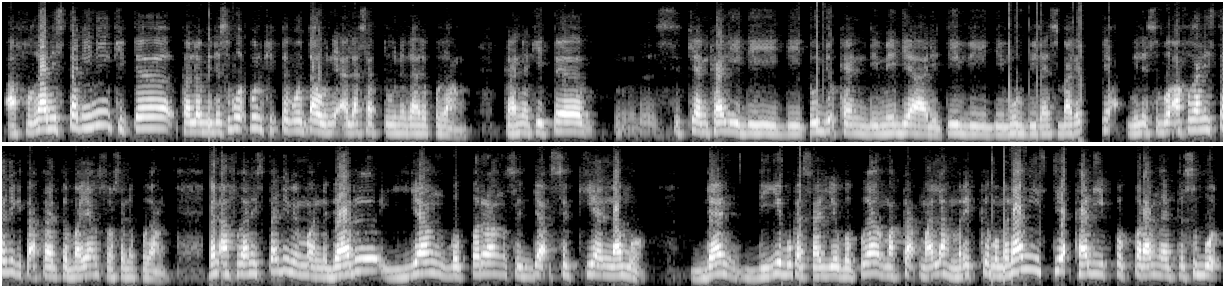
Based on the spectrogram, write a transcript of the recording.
Afghanistan ini kita kalau bila sebut pun kita pun tahu ni adalah satu negara perang. Kerana kita mm, sekian kali di, ditunjukkan di media, di TV, di movie dan sebagainya. Bila sebut Afghanistan je kita akan terbayang suasana perang. Dan Afghanistan ni memang negara yang berperang sejak sekian lama dan dia bukan sahaja berperang maka malah mereka memenangi setiap kali peperangan tersebut.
